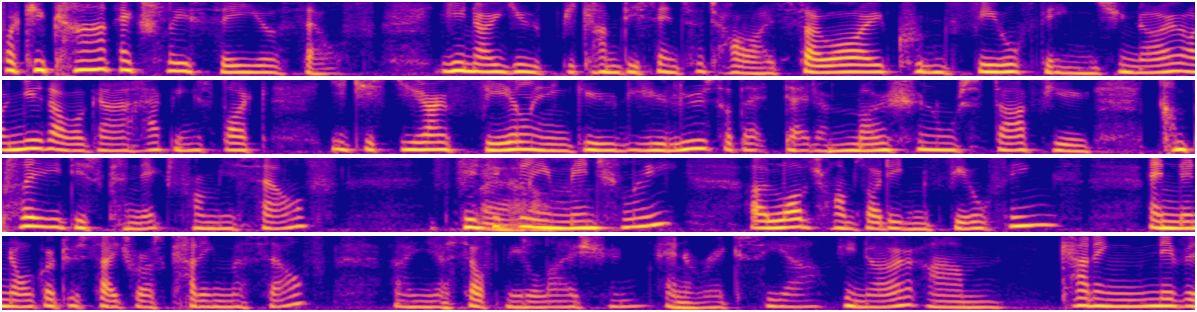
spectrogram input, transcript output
Like you can't actually see yourself. You know, you become desensitized. So I couldn't feel things, you know. I knew they were going to happen. It's like you just you don't feel anything. You you lose all that, that emotional stuff. You completely disconnect from yourself physically wow. and mentally. A lot of times I didn't feel things. And then I got to a stage where I was cutting myself, uh, you know, self mutilation, anorexia, you know, um, cutting never,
